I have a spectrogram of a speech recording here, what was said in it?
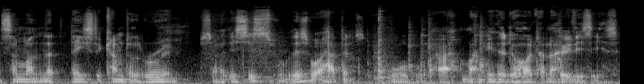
someone that needs to come to the room. So this is this is what happens. Well, uh, I'm in the door. I don't know who this is.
